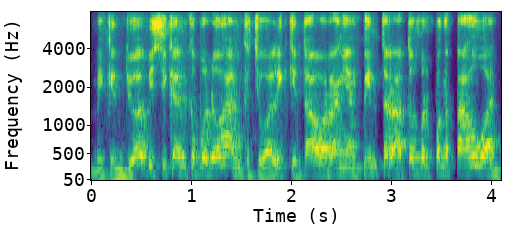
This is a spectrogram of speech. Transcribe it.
Bikin juga bisikan kebodohan kecuali kita orang yang pinter atau berpengetahuan.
